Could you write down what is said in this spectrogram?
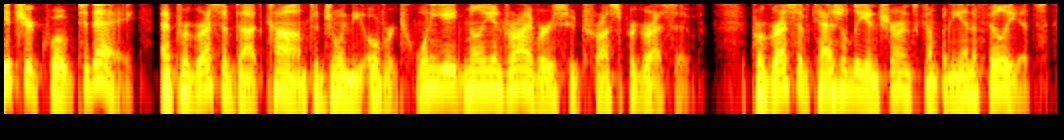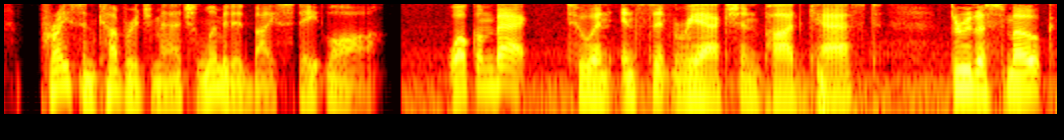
Get your quote today at progressive.com to join the over 28 million drivers who trust Progressive. Progressive Casualty Insurance Company and Affiliates. Price and coverage match limited by state law. Welcome back to an instant reaction podcast. Through the smoke,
